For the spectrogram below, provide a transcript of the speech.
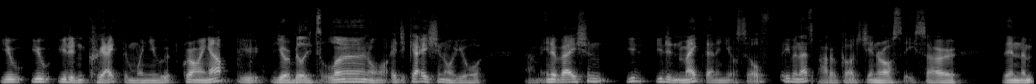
you, you, you didn't create them when you were growing up. You, your ability to learn or education or your um, innovation, you, you didn't make that in yourself. Even that's part of God's generosity. So then the,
